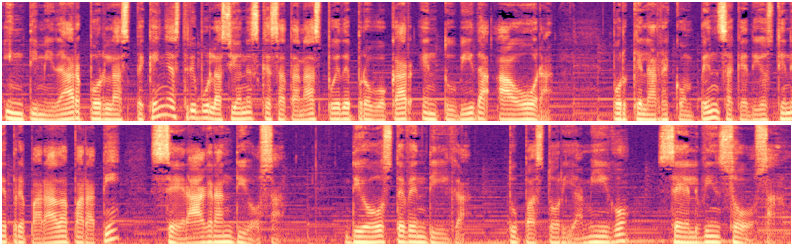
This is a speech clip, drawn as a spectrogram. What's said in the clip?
intimidar por las pequeñas tribulaciones que Satanás puede provocar en tu vida ahora, porque la recompensa que Dios tiene preparada para ti será grandiosa. Dios te bendiga, tu pastor y amigo Selvin Sosa.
